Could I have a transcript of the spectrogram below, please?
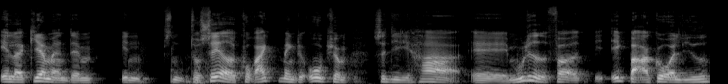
Eller giver man dem en sådan doseret, korrekt mængde opium, så de har øh, mulighed for ikke bare at gå og lide,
